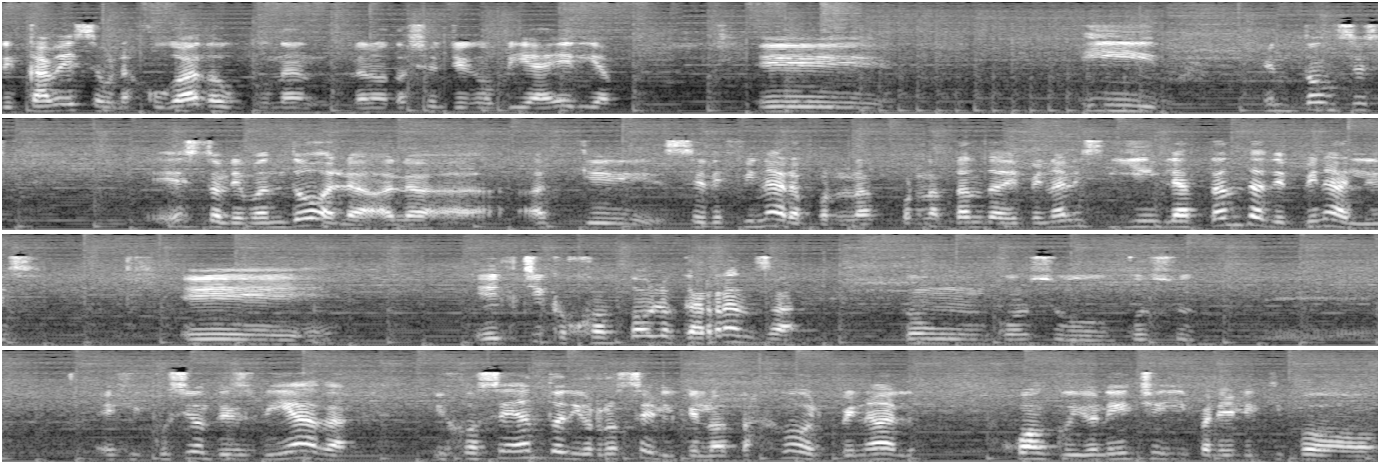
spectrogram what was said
de cabeza, una jugada, una, la anotación llegó vía aérea. Eh, y entonces esto le mandó a, la, a, la, a que se definara por la, por la tanda de penales y en la tanda de penales eh, el chico Juan Pablo Carranza con, con su, con su eh, ejecución desviada y José Antonio Rosell que lo atajó el penal Juan Coyoneche y para el equipo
